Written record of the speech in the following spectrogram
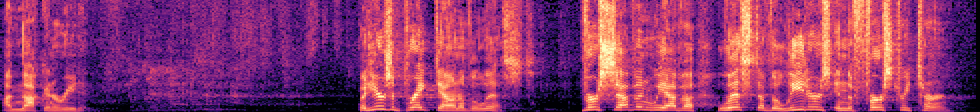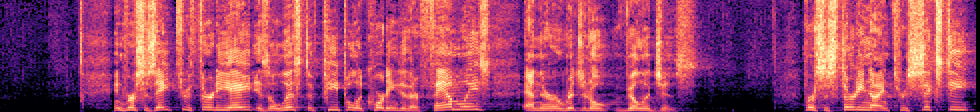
I'm not going to read it. But here's a breakdown of the list. Verse 7, we have a list of the leaders in the first return. In verses 8 through 38 is a list of people according to their families and their original villages. Verses 39 through 60,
